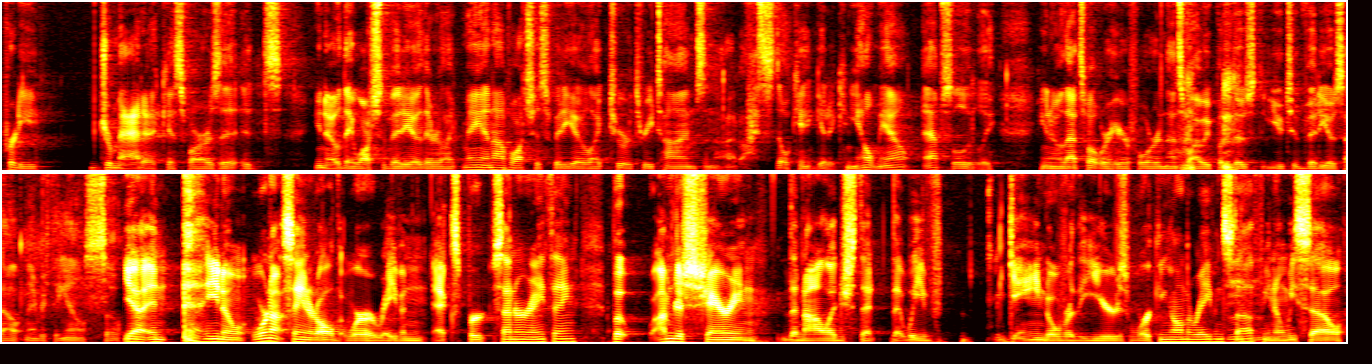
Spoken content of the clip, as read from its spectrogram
pretty dramatic as far as it it's you know they watch the video they're like man i've watched this video like two or three times and i, I still can't get it can you help me out absolutely you know that's what we're here for and that's why we put those youtube videos out and everything else so Yeah, and you know, we're not saying at all that we're a Raven expert center or anything, but I'm just sharing the knowledge that that we've gained over the years working on the Raven stuff. You know, we sell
